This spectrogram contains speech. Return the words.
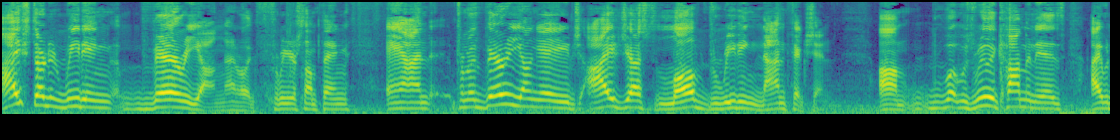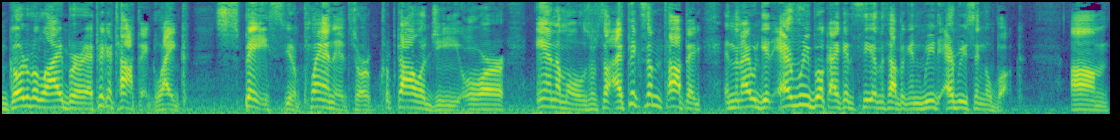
I started reading very young, I don't know, like three or something. And from a very young age, I just loved reading nonfiction. Um, what was really common is I would go to the library, I pick a topic like space, you know, planets or cryptology or animals or so. I pick some topic and then I would get every book I could see on the topic and read every single book. Um,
